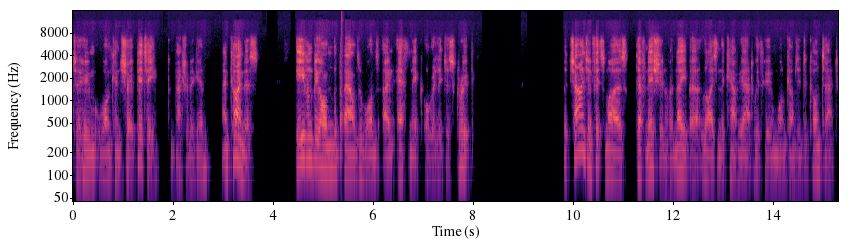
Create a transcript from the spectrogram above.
to whom one can show pity, compassion again, and kindness, even beyond the bounds of one's own ethnic or religious group. The challenge in Fitzmyer's definition of a neighbor lies in the caveat with whom one comes into contact.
